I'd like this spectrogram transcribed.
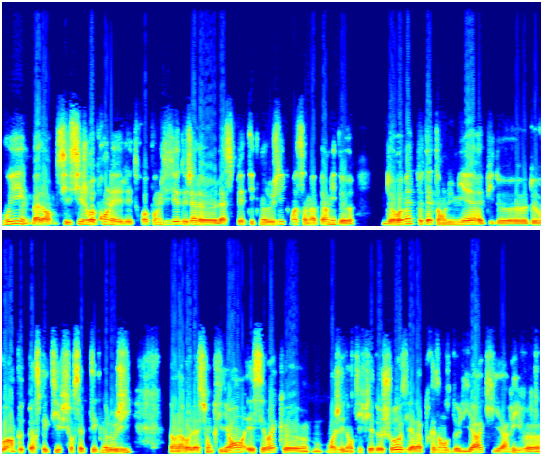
Oui, bah alors si, si je reprends les, les trois points que je disais, déjà l'aspect technologique, moi ça m'a permis de, de remettre peut-être en lumière et puis de, de voir un peu de perspective sur cette technologie dans la relation client. Et c'est vrai que moi j'ai identifié deux choses. Il y a la présence de l'IA qui arrive, euh,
